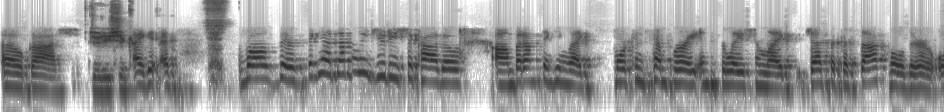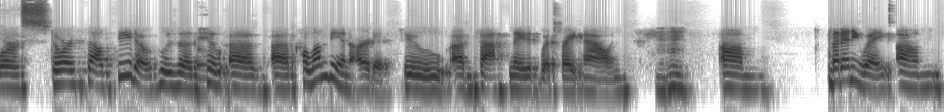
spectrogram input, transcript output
oh gosh Judy Chicago. I get, I, well, there's yeah, definitely Judy Chicago, um, but I'm thinking like more contemporary installation, like Jessica Stockholder or Doris Salcedo, who's a, Chil- uh, a Colombian artist who I'm fascinated with right now. And hmm um, but anyway, um,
